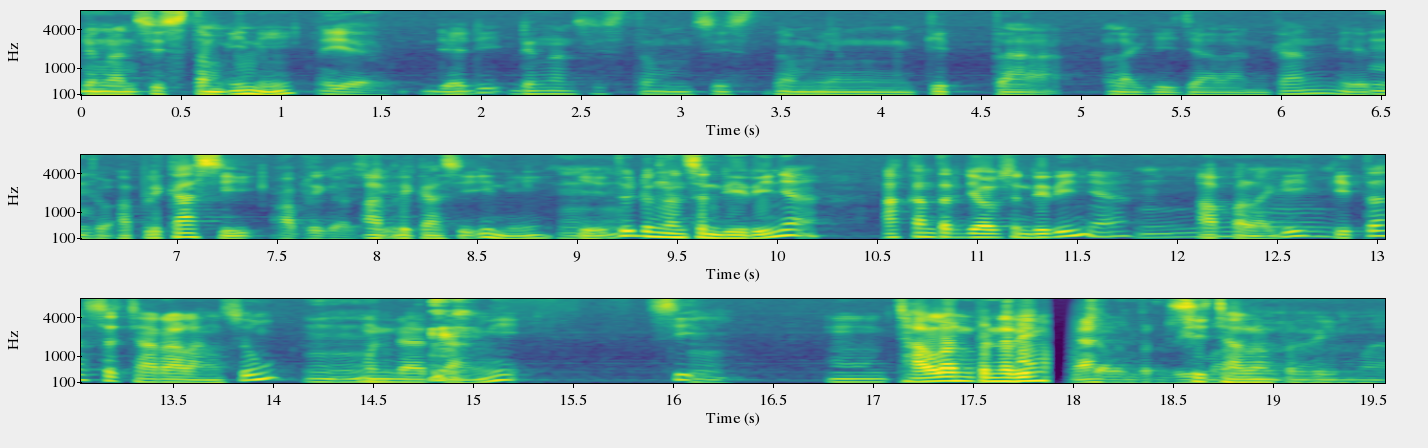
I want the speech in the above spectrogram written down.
dengan sistem ini. Iya. Jadi dengan sistem-sistem yang kita lagi jalankan yaitu aplikasi Aplikasi. aplikasi ini yaitu dengan sendirinya akan terjawab sendirinya apalagi kita secara langsung mendatangi si mm, calon penerima ya Calon penerima. si calon penerima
